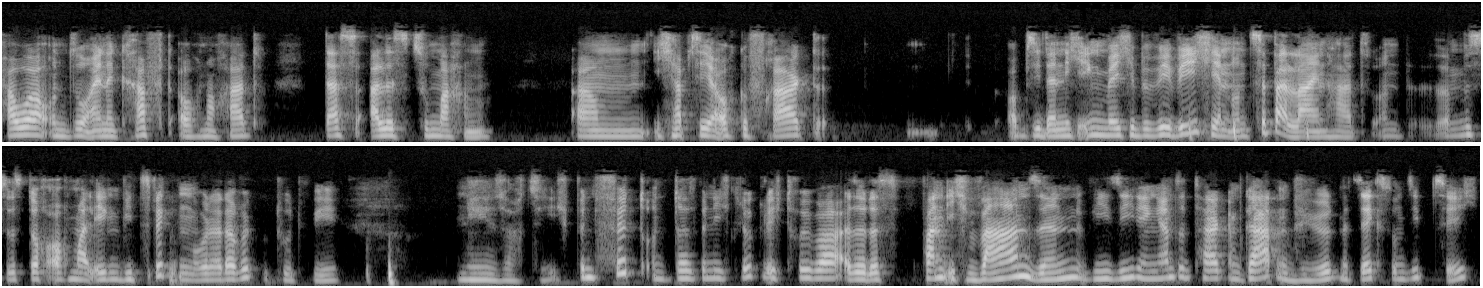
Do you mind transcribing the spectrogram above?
Power und so eine Kraft auch noch hat, das alles zu machen. Ähm, ich habe sie ja auch gefragt, ob sie denn nicht irgendwelche Bewehwehchen und Zipperlein hat. Und da müsste es doch auch mal irgendwie zwicken oder der Rücken tut weh. Nee, sagt sie, ich bin fit und da bin ich glücklich drüber. Also das fand ich Wahnsinn, wie sie den ganzen Tag im Garten wühlt mit 76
